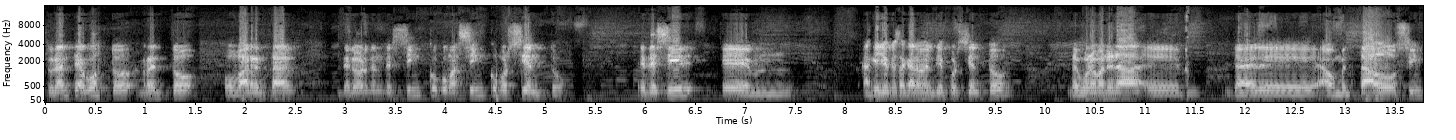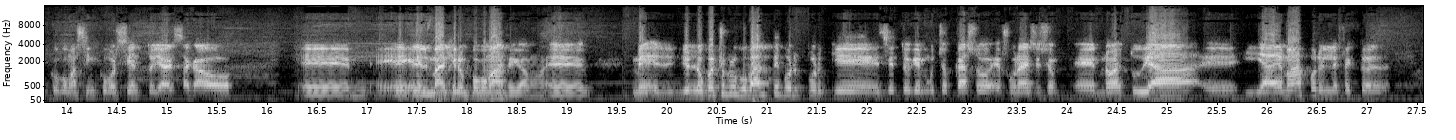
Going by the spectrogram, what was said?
durante agosto rentó o va a rentar del orden de 5,5%. Es decir, eh, aquellos que sacaron el 10%, de alguna manera, eh, de haber eh, aumentado 5,5% y haber sacado en el margen un poco más, digamos. yo lo encuentro preocupante por, porque siento que en muchos casos fue una decisión no estudiada y además por el efecto,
